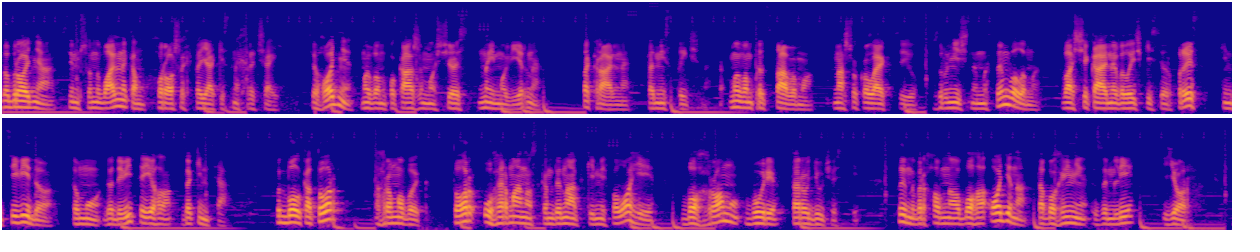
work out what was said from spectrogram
Доброго дня всім шанувальникам хороших та якісних речей. Сьогодні ми вам покажемо щось неймовірне, сакральне та містичне. Ми вам представимо нашу колекцію з рунічними символами. Вас чекає невеличкий сюрприз в кінці відео, тому додивіться його до кінця. Футболка Тор громовик. Тор у германо-скандинавській міфології бог грому, бурі та родючості, син верховного бога Одіна та богині землі Йорк.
